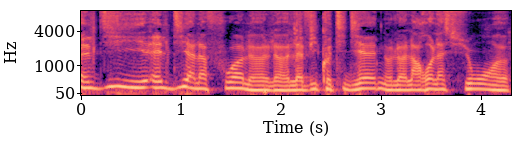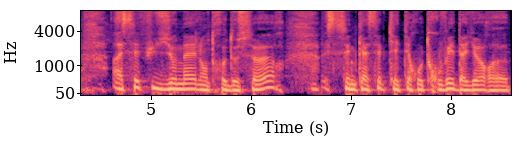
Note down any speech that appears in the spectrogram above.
elle, dit, elle dit à la fois la, la, la vie quotidienne, la, la relation euh, assez fusionnelle entre deux sœurs. C'est une cassette qui a été retrouvée d'ailleurs euh,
